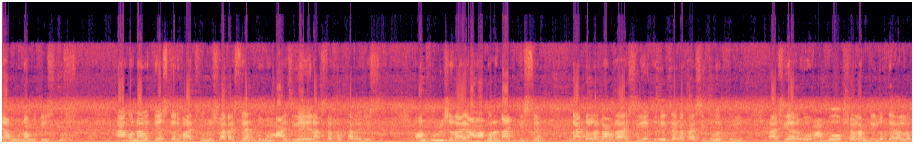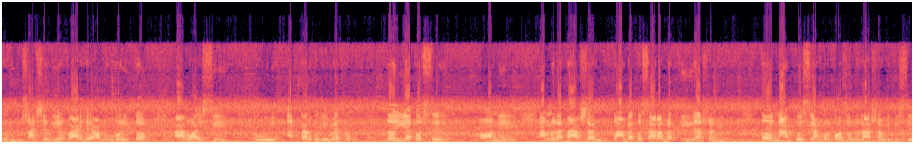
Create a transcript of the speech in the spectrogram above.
আঙ্গুন আমি কেস করছি। আঙ্গুন আমি কেস করি বাই পুলিশ পাঠাইছে দুমো মাইজি এই রাস্তাটা খারাই দিচ্ছে অন পুলিশেরাই আমার করে ডাক দিচ্ছে ডাকের লাগে আমরা আসি এই- জায়গাতে আসি দুয়ার পুলি আসি আর বউ সালাম দিল লগে পুলিশ আসে, দিয়ে কয় হ্যাঁ আমি তো আরও আইসি ওই আটটার গো হেবে তো ইয়ে করছে অনেক আপনারা তো আসামি, তো আমরা কইছি আর আমরা কি আসামি? তো নাম কইছে আমার কজনের, আসামি দিছে,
